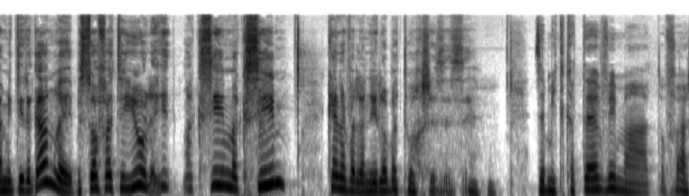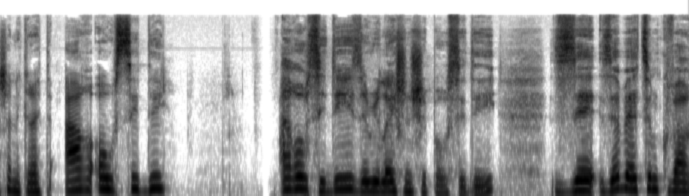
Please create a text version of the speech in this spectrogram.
אמיתי לגמרי, בסוף הטיול, להגיד, מקסים, מקסים, כן, אבל אני לא בטוח שזה זה. זה מתכתב עם התופעה שנקראת ROCD? ROCD זה Relationship OCD, זה, זה בעצם כבר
